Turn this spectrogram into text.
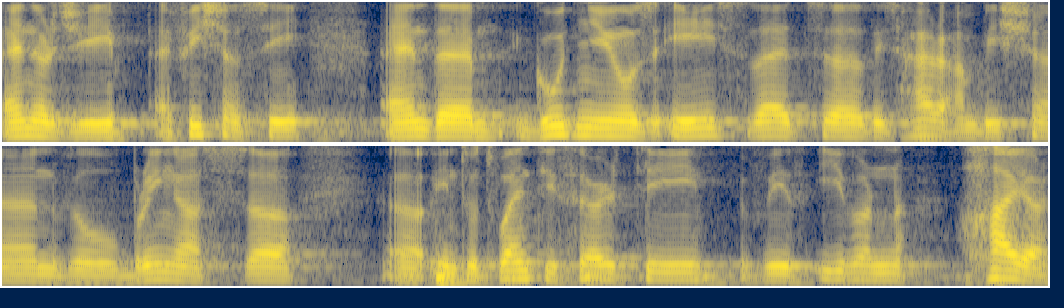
energy efficiency. And the good news is that uh, this higher ambition will bring us uh, uh, into 2030 with even higher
